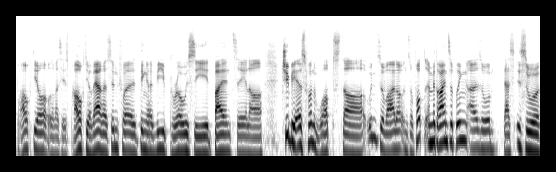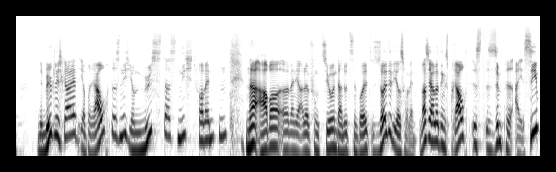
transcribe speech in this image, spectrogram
braucht ihr, oder was ihr braucht ihr, wäre sinnvoll Dinge wie ProSeed, Ballenzähler, GPS von Wobster und so weiter und so fort äh, mit reinzubringen. Also, das ist so eine Möglichkeit. Ihr braucht das nicht, ihr müsst das nicht verwenden. Na, aber äh, wenn ihr alle Funktionen da nutzen wollt, solltet ihr es verwenden. Was ihr allerdings braucht, ist Simple IC.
